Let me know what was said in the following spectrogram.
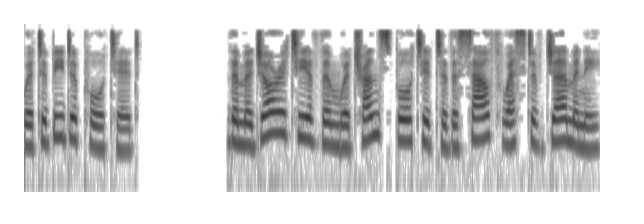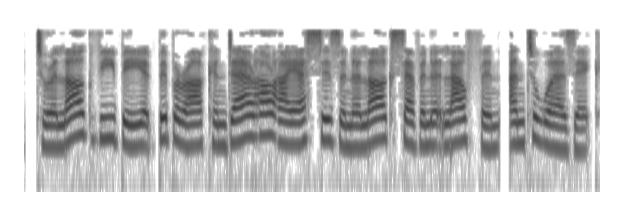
were to be deported. The majority of them were transported to the southwest of Germany, to Ilag VB at Biberach and Der RISs and Ilag 7 at Laufen, and to Wurzach.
